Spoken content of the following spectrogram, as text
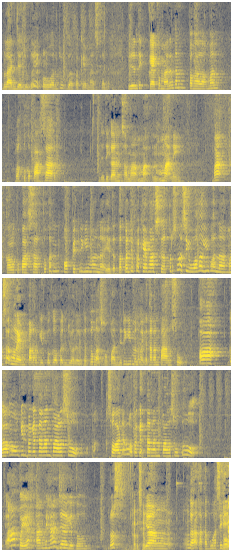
belanja juga ya keluar juga pakai masker. Jadi nanti kayak kemarin kan pengalaman waktu ke pasar. Jadi kan sama emak emak nih. Mak kalau ke pasar tuh kan ini covid nih gimana? Ya tetap aja pakai masker terus ngasih uangnya gimana? Masa ngelempar gitu ke penjual ya? Itu nggak sopan. Jadi gimana pakai tangan palsu? Ah nggak mungkin pakai tangan palsu. Soalnya kalau pakai tangan palsu tuh apa ya? Aneh aja gitu. Terus Kata siapa? yang enggak kata gua sih. Oh.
